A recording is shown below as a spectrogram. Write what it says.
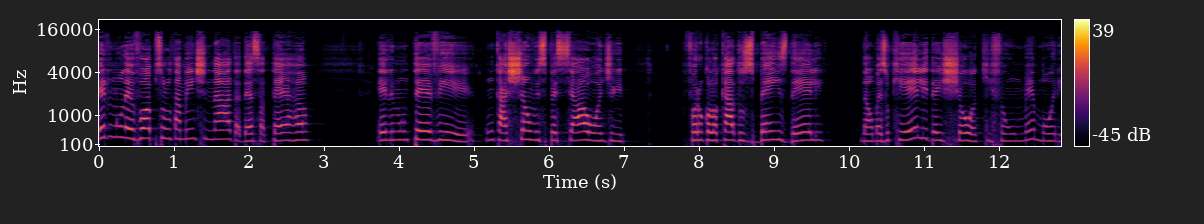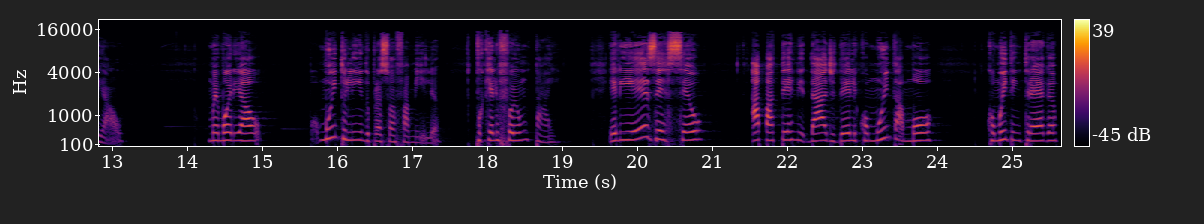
Ele não levou absolutamente nada dessa terra. Ele não teve um caixão especial onde foram colocados os bens dele. Não, mas o que ele deixou aqui foi um memorial. Um memorial muito lindo para sua família, porque ele foi um pai. Ele exerceu a paternidade dele com muito amor, com muita entrega.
